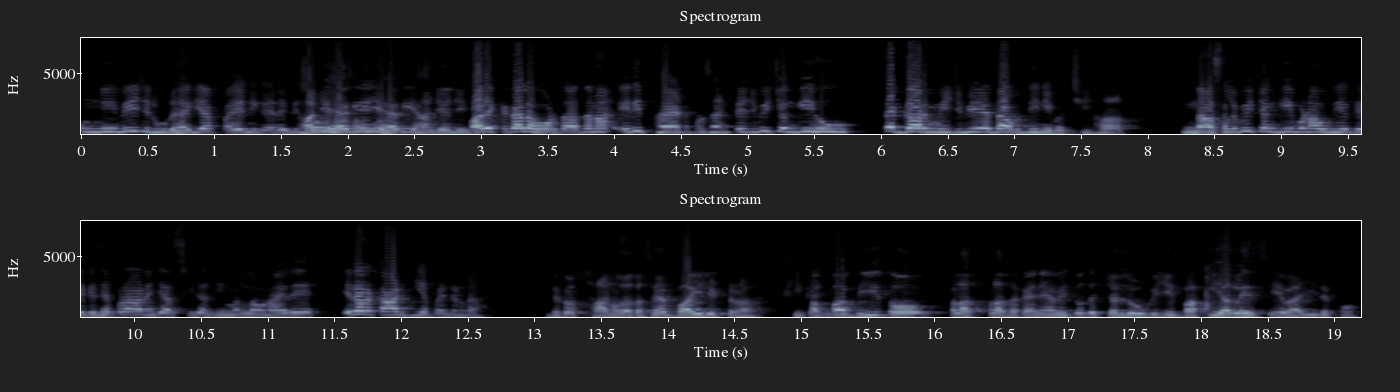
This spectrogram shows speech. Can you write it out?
19 20 ਜ਼ਰੂਰ ਹੈਗੀ ਆਪਾਂ ਇਹ ਨਹੀਂ ਕਹਿੰਦੇ ਵੀ ਹਾਂਜੀ 100 ਹੈਗੀ ਜੀ। ਹੈਗੀ ਹਾਂਜੀ ਹਾਂਜੀ। ਪਰ ਇੱਕ ਗੱਲ ਹੋਰ ਦੱਸ ਦੇਣਾ ਇਹਦੀ ਫੈਟ ਪਰਸੈਂਟੇਜ ਵੀ ਚੰਗੀ ਹੋਊ ਤੇ ਗਰਮੀ 'ਚ ਵੀ ਇਹ ਦਬਦੀ ਨਹੀਂ ਬੱਚੀ। ਹਾਂ। ਨਸਲ ਵੀ ਚੰਗੀ ਬਣਾਊਗੀ ਅੱਗੇ ਕਿਸੇ ਭਰਾ ਨੇ ਜਰਸੀ ਦਾ ਸੀਮਨ ਲਾਉਣਾ ਇਹਦੇ। ਇਹਦਾ ਰਿਕਾਰਡ ਕੀ ਹੈ ਪਹਿਲਣ ਦਾ? ਦੇਖੋ ਸਾਨੂੰ ਤਾਂ ਦੱਸਿਆ 22 ਲੀਟਰ ਆ। ਆਪਾਂ 20 ਤੋਂ ਪਲੱਸ ਪਲੱਸ ਕਹਿੰਦੇ ਆ ਵੀ ਦੁੱਧ ਚੱਲੂਗੀ ਜੀ ਬਾਕੀ ਅਗਲੇ ਦੀ ਸੇਵਾ ਜੀ ਦੇਖੋ।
